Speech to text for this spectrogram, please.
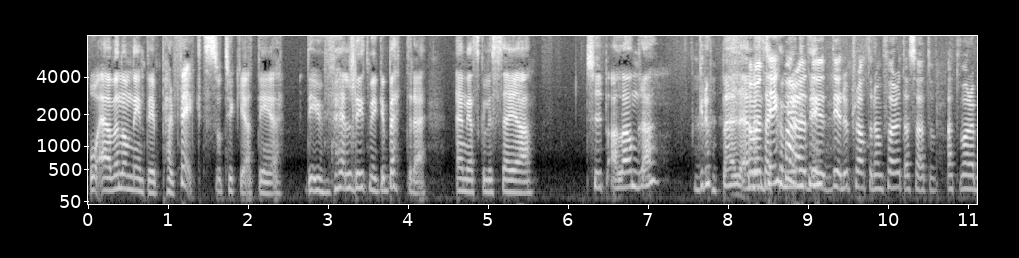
Och även om det inte är perfekt så tycker jag att det är, det är väldigt mycket bättre än jag skulle säga typ alla andra grupper. Eller Ja, men tänk bara community. det, det du pratade om förut, alltså att, att vara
